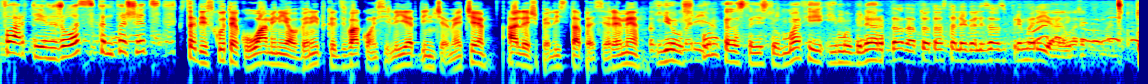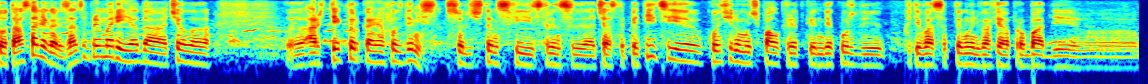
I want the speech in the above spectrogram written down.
foarte în jos când pășiți. Să discute cu oamenii au venit câțiva consilieri din CMC, aleși pe lista PSRM. Eu spun că asta este o mafie imobiliară. Da, dar tot asta legalizează primăria. Tot asta legalizează primăria, da, acela arhitectul care a fost demis. Solicităm să fie strânsă această petiție. Consiliul Municipal cred că în decurs de câteva săptămâni va fi aprobat de uh,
